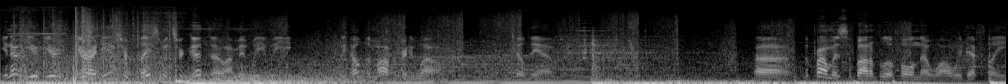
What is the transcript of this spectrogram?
You know, your, your, your ideas for placements are good, though. I mean, we, we, we held them off pretty well until the end. Uh, the problem is Hibana blew a hole in that wall. We definitely,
